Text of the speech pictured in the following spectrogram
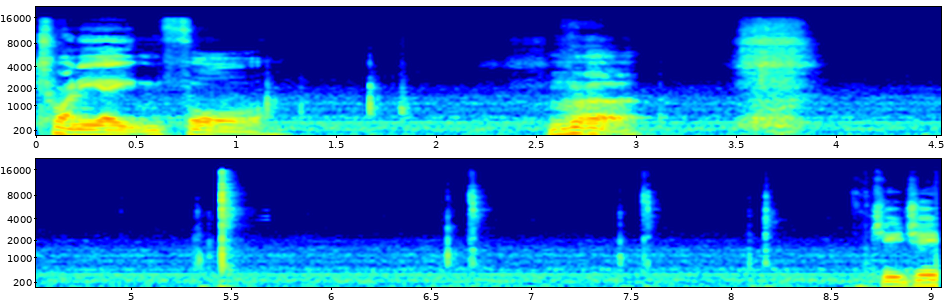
28 and 4. GG.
